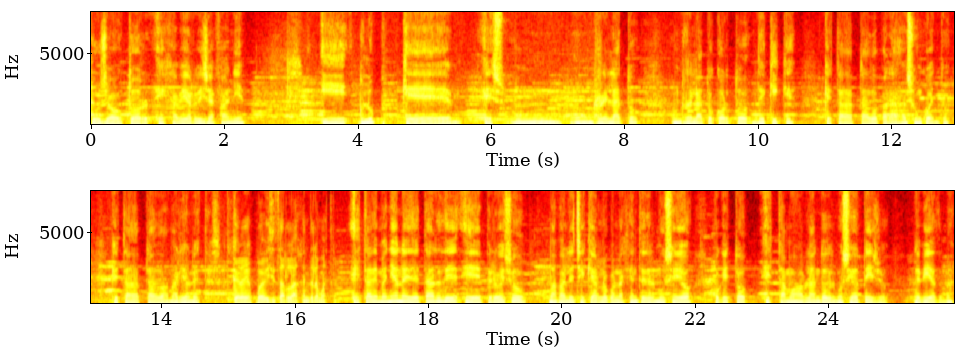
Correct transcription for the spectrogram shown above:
cuyo autor es Javier Villafañe, y Glup, que es un, relato, un relato corto de Quique, que está adaptado para, es un cuento, que está adaptado a marionetas. ¿Qué hora puede visitar la gente la muestra? Está de mañana y de tarde, eh, pero eso más vale chequearlo con la gente del museo, porque esto estamos hablando del Museo Tello de Viedma,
